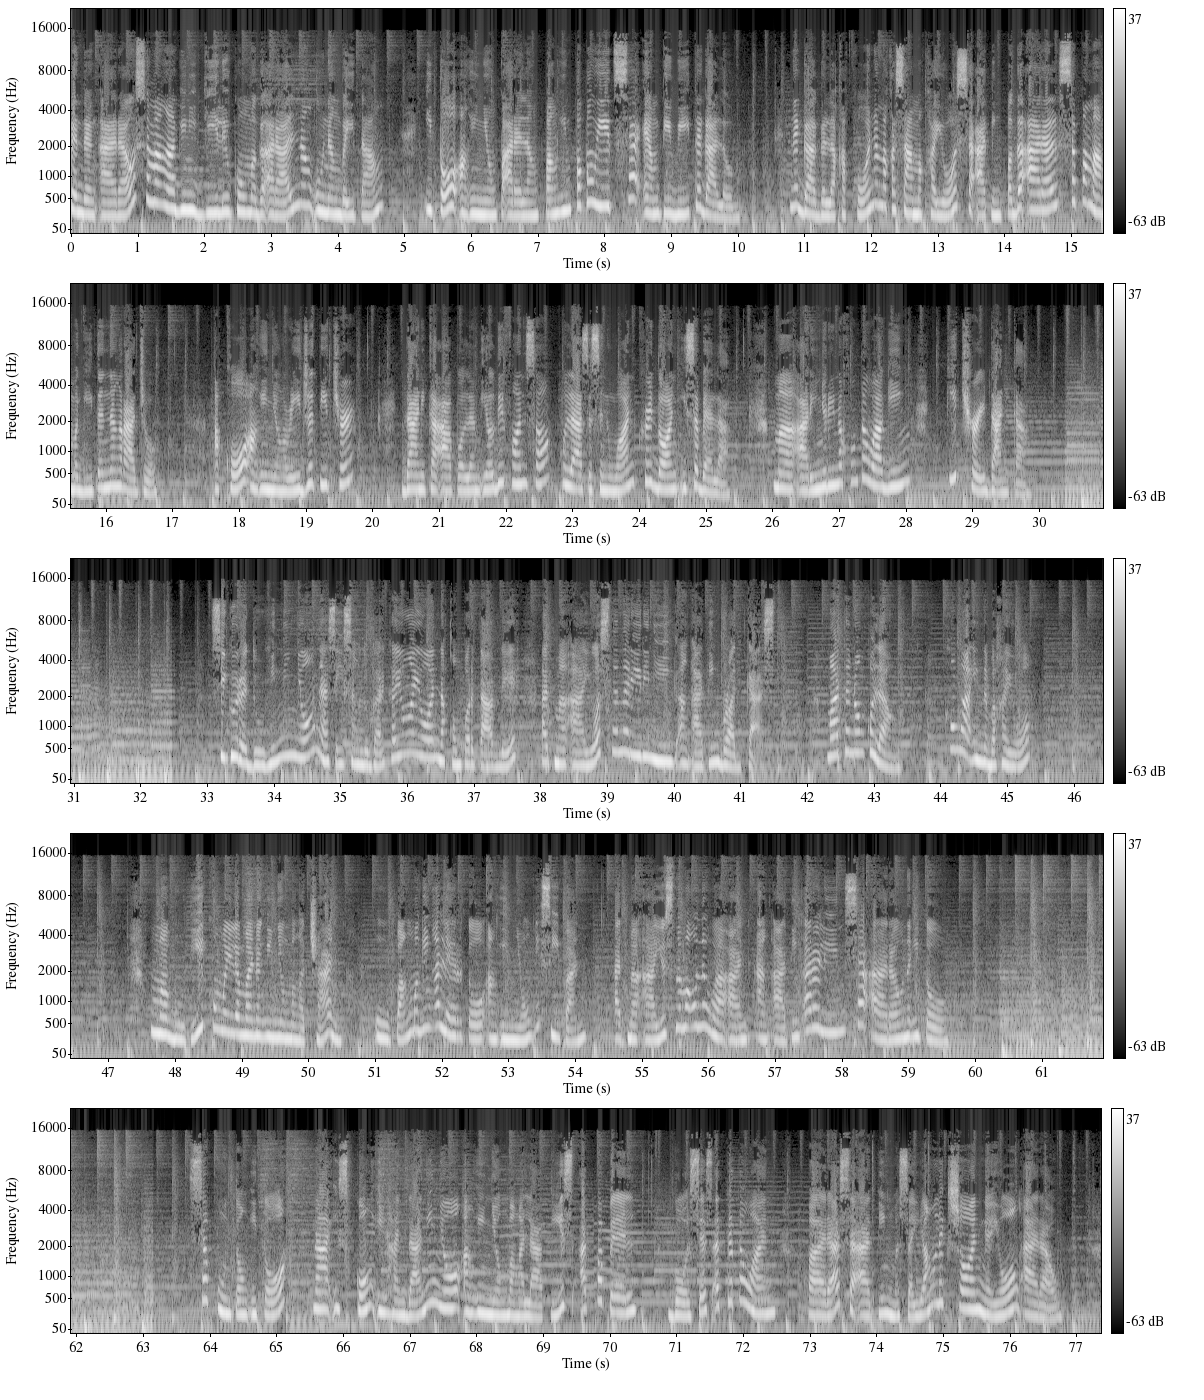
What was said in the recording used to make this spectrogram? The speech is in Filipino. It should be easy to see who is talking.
Speaker 1: Magandang araw sa mga ginigiliw kong mag-aaral ng unang baitang. Ito ang inyong paaralang panghimpapawid sa MTB Tagalog. Nagagalak ako na makasama kayo sa ating pag-aaral sa pamamagitan ng radyo. Ako ang inyong radio teacher, Danica Apple M. Ildefonso mula sa San Juan, Cordon, Isabela. Maaari nyo rin akong tawaging Teacher Danica. Siguraduhin ninyo nasa isang lugar kayo ngayon na komportable at maayos na naririnig ang ating broadcast. Matanong ko lang, kumain na ba kayo? Mabuti kung may laman ang inyong mga tiyan upang maging alerto ang inyong isipan at maayos na maunawaan ang ating aralin sa araw na ito. Sa puntong ito, nais kong ihanda ninyo ang inyong mga lapis at papel, boses at katawan para sa ating masayang leksyon ngayong araw.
